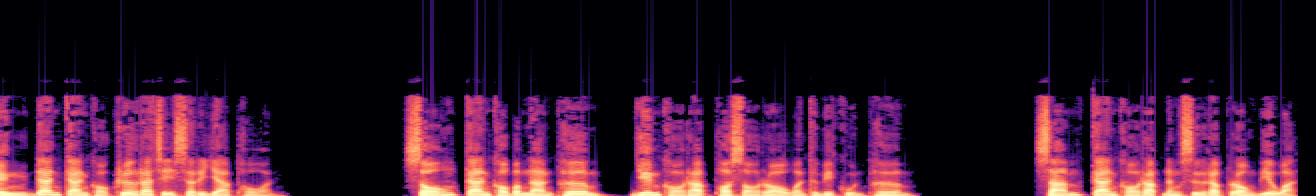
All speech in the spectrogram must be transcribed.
1. ด้านการขอเครื่องราชอิสริยาภรณ์ 2. การขอบำนาญเพิ่ม ยื่นขอรับพสรวันทวีคูณเพิ่ม 3. การขอรับหนังสือรับรองเบี้ยวัด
